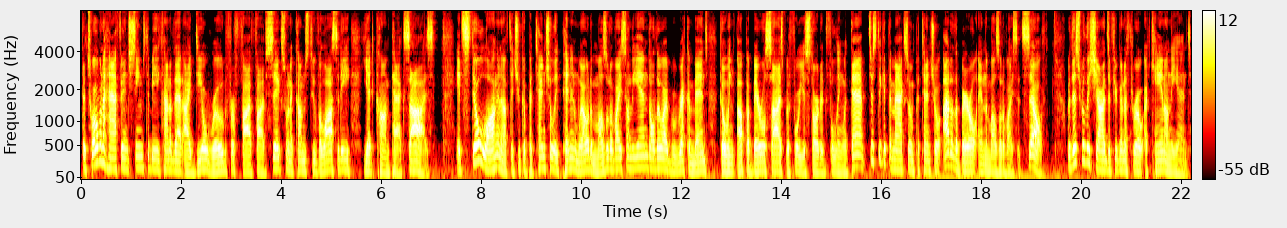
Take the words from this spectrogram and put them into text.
The 12 and a half inch seems to be kind of that ideal road for 5.56 when it comes to velocity, yet compact size. It's still long enough that you could potentially pin and weld a muzzle device on the end, although I would recommend going up a barrel size before you started fooling with that, just to get the maximum potential out of the barrel and the muzzle device itself. Where this really shines if you're going to throw a can on the end.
